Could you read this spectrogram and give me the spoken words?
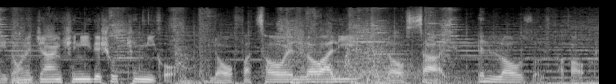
میدان جنگ شنیده شد که می‌گفت لا فتا الا علی لا سعی الا ذوالفقار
